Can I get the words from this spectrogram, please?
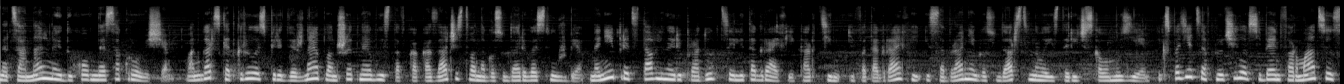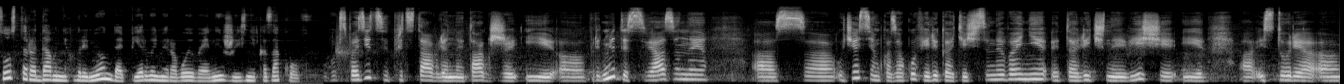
Национальное духовное сокровище. В Ангарске открылась передвижная планшетная выставка «Казачество на государевой службе». На ней представлены репродукции литографий, картин и фотографий из собрания Государственного исторического музея. Экспозиция включила в себя информацию со стародавних времен до Первой мировой войны жизни казаков. В экспозиции представлены также и э, предметы, связанные э, с участием казаков в Великой Отечественной войне. Это личные вещи и э, история,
